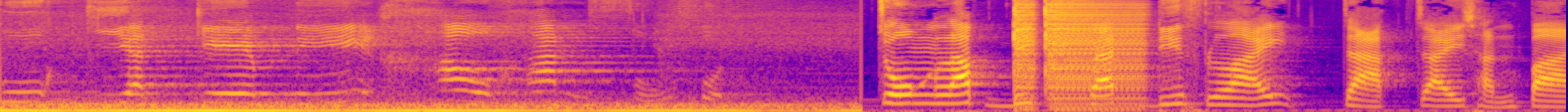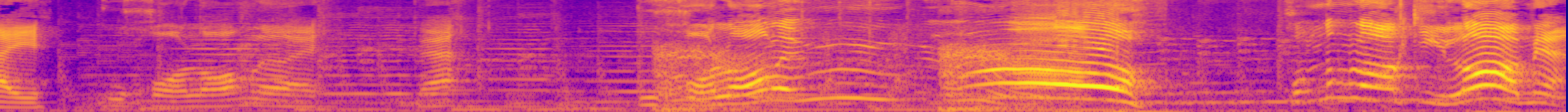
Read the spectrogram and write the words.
กูเกียดเกมนี้เข้าขั้นสูงสุด จงรับ Big Fat Dislike จากใจฉันไป กูขอร้องเลยนะ กูขอร้องเลยอืมโอ้ผมต้องรอกี่รอบเนี่ย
